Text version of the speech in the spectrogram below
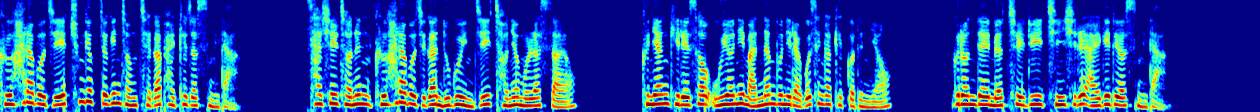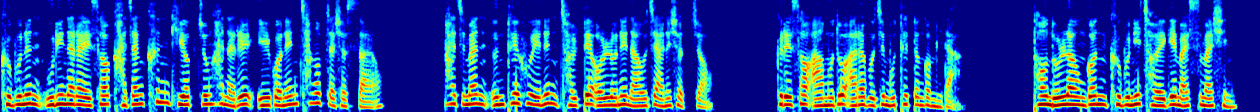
그 할아버지의 충격적인 정체가 밝혀졌습니다. 사실 저는 그 할아버지가 누구인지 전혀 몰랐어요. 그냥 길에서 우연히 만난 분이라고 생각했거든요. 그런데 며칠 뒤 진실을 알게 되었습니다. 그분은 우리나라에서 가장 큰 기업 중 하나를 일궈낸 창업자셨어요. 하지만 은퇴 후에는 절대 언론에 나오지 않으셨죠. 그래서 아무도 알아보지 못했던 겁니다. 더 놀라운 건 그분이 저에게 말씀하신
